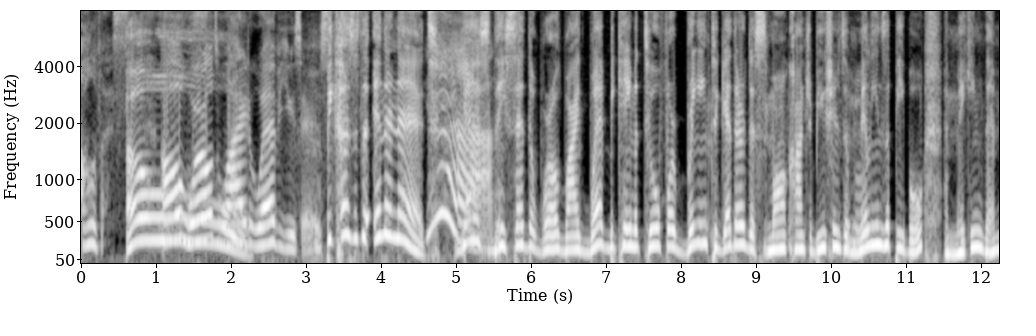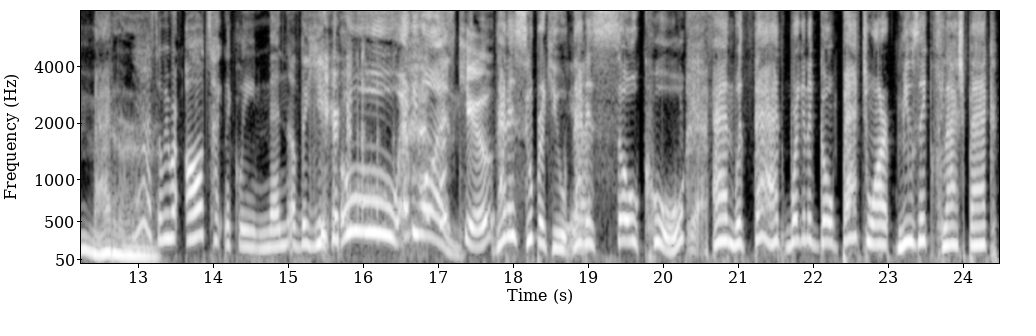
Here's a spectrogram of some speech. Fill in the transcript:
all of us. oh. All World Wide Web users. Because of the internet. Yeah. Yes, they said the World Wide Web became a tool for bringing together the small contributions of millions of people and making them matter. Mm-hmm. yeah, so we were all technically men of the year. Oh, everyone. That's cute. That is super cute. That Yeah. is so cool. Yes. And with that, we're going to go back to our music flashback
